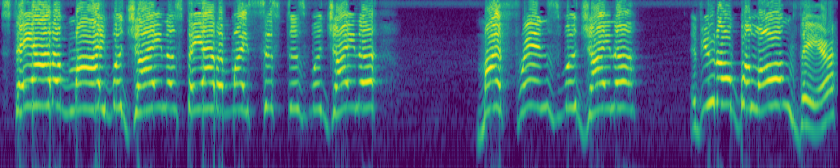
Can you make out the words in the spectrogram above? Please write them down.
Stay out of my vagina. Stay out of my sister's vagina, my friend's vagina. If you don't belong there,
